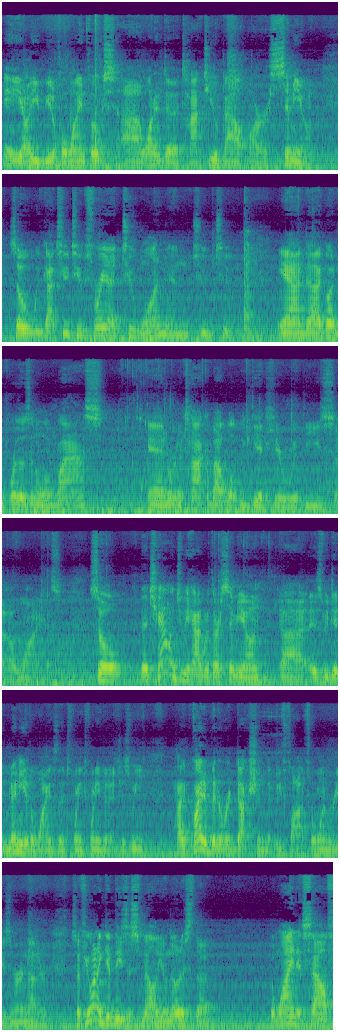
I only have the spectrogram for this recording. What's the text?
Hey, all you beautiful wine folks. I uh, wanted to talk to you about our Semillon. So we've got two tubes for you, tube one and tube two. And uh, go ahead and pour those in a little glass. And we're gonna talk about what we did here with these uh, wines. So the challenge we had with our Semillon uh, is we did many of the wines in the 2020 vintages. We had quite a bit of reduction that we fought for one reason or another. So if you wanna give these a smell, you'll notice the, the wine itself,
